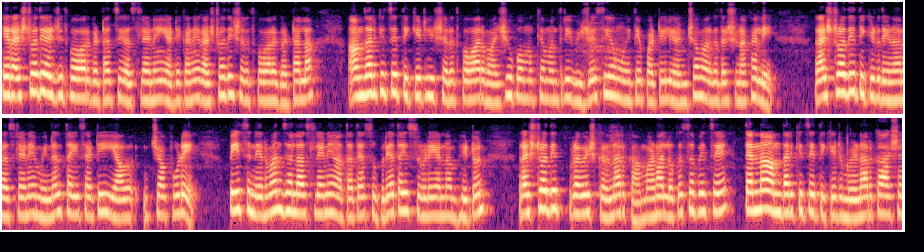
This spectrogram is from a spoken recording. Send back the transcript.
हे राष्ट्रवादी अजित पवार गटाचे असल्याने या ठिकाणी राष्ट्रवादी शरद पवार गटाला आमदारकीचे तिकीट हे शरद पवार माजी उपमुख्यमंत्री विजयसिंह मोहिते पाटील यांच्या मार्गदर्शनाखाली राष्ट्रवादी तिकीट देणार असल्याने मिनलताईसाठी याच्यापुढे पेच निर्माण झाला असल्याने आता त्या सुप्रियाताई सुर्डे यांना भेटून राष्ट्रवादीत प्रवेश करणार का? माढा लोकसभेचे त्यांना आमदारकीचे तिकीट मिळणार का अशा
